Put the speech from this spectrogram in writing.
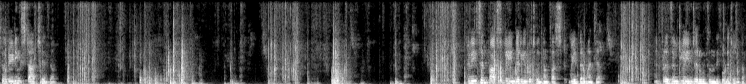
సో రీడింగ్ స్టార్ట్ చేద్దాం. రీసెంట్ పాస్ట్లో ఏం జరిగిందో చూద్దాం ఫస్ట్ మీ ఇద్దరి మధ్య. అండ్ ప్రజెంట్లో ఏం జరుగుతుంది కూడా చూద్దాం.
